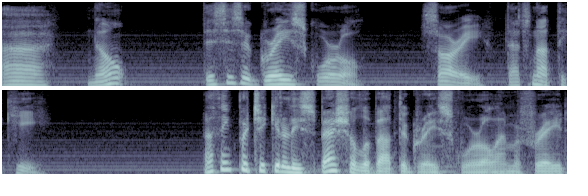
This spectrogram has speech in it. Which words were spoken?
Uh, no. This is a gray squirrel. Sorry, that's not the key. Nothing particularly special about the gray squirrel, I'm afraid.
